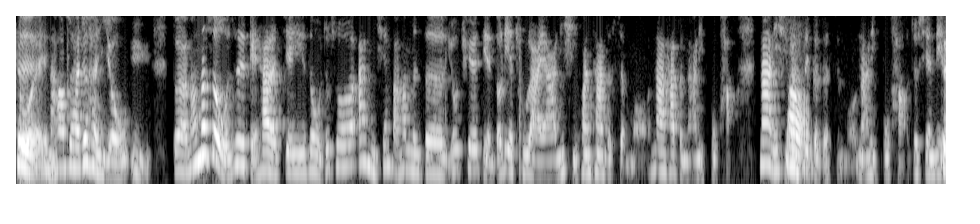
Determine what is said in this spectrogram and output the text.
对，然后所以他就很犹豫，对啊。然后那时候我是给他的建议的时候，我就说啊，你先把他们的优缺点都列出来啊，你喜欢他的什么？那他的哪里不好？那你喜欢这个的什么？哪里不好？就先列出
